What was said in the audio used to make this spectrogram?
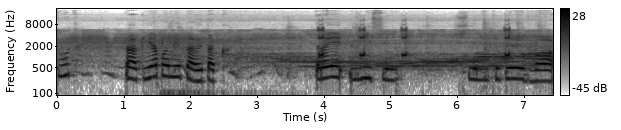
тут. Так, я пам'ятаю. Так. 3, 8, 7, 4, 2.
